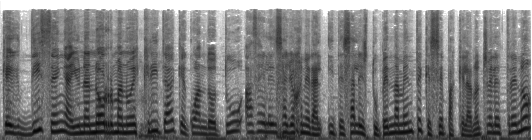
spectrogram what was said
que dicen, hay una norma no escrita, que cuando tú haces el ensayo general y te sale estupendamente, que sepas que la noche del estreno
